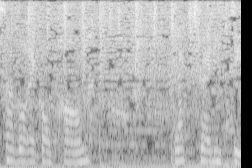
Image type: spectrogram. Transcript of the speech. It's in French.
savoir et comprendre l'actualité.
